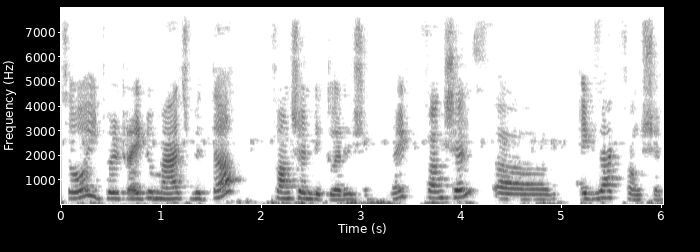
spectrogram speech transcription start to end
So it will try to match with the function declaration, right? Functions, uh, exact function.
